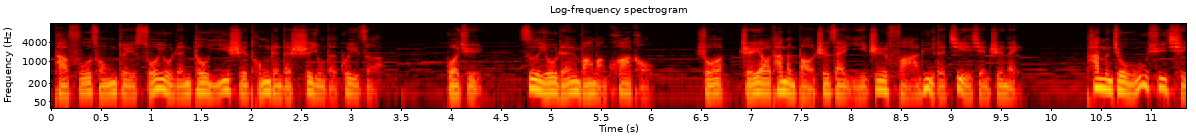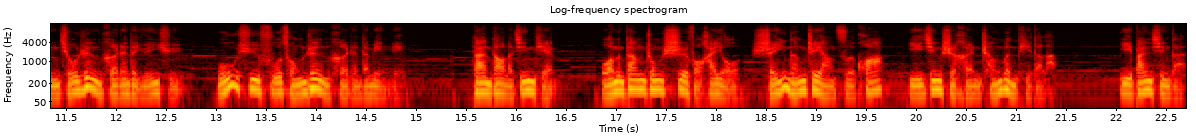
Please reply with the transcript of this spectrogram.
他服从对所有人都一视同仁的适用的规则。过去，自由人往往夸口。说，只要他们保持在已知法律的界限之内，他们就无需请求任何人的允许，无需服从任何人的命令。但到了今天，我们当中是否还有谁能这样自夸，已经是很成问题的了。一般性的、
